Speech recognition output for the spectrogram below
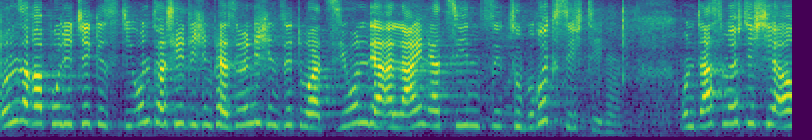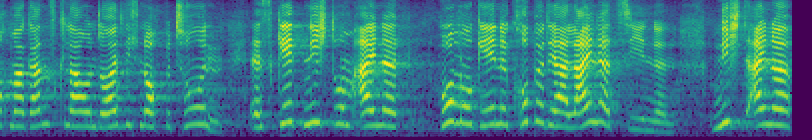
unserer Politik ist, die unterschiedlichen persönlichen Situationen der Alleinerziehenden zu berücksichtigen. Das möchte ich hier auch einmal ganz klar und deutlich noch betonen. Es geht nicht um eine homogene Gruppe der Alleinerziehenden. Nicht eine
